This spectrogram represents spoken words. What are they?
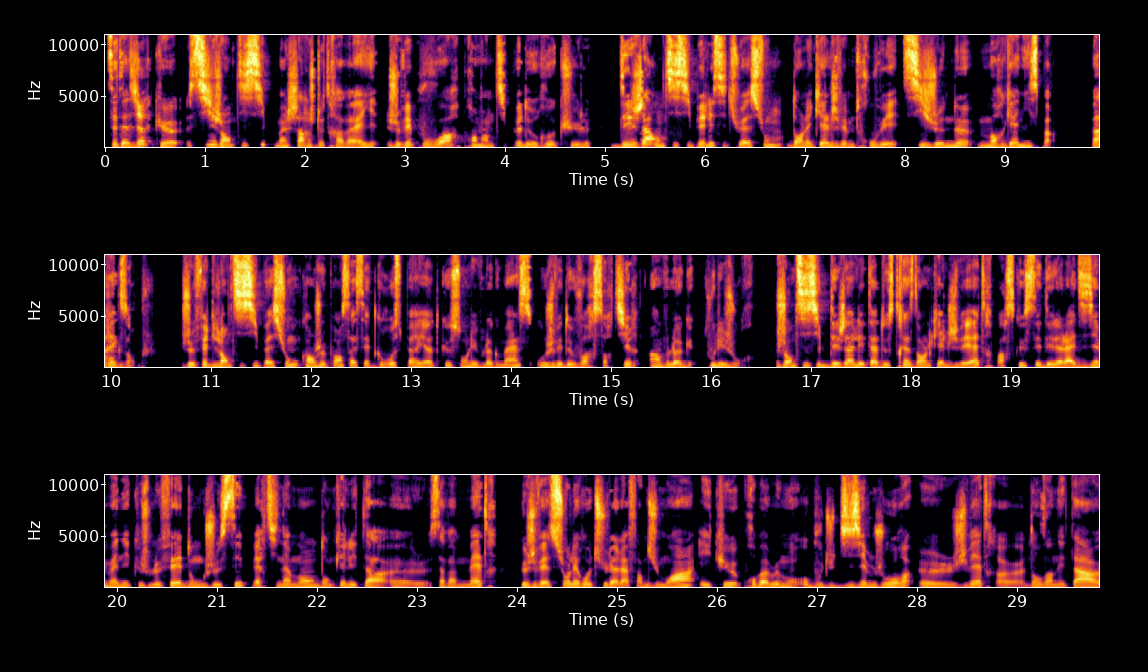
c'est-à-dire que si j'anticipe ma charge de travail, je vais pouvoir prendre un petit peu de recul, déjà anticiper les situations dans lesquelles je vais me trouver si je ne m'organise pas. Par exemple, je fais de l'anticipation quand je pense à cette grosse période que sont les vlogmas où je vais devoir sortir un vlog tous les jours. J'anticipe déjà l'état de stress dans lequel je vais être parce que c'est déjà la dixième année que je le fais, donc je sais pertinemment dans quel état euh, ça va me mettre, que je vais être sur les rotules à la fin du mois et que probablement au bout du dixième jour, euh, je vais être euh, dans un état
